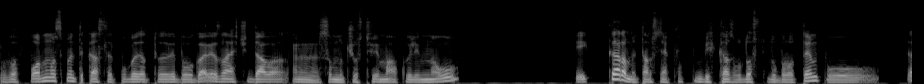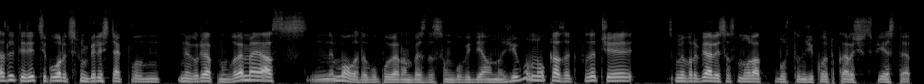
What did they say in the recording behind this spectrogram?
във форма сме, така след победата на България, знаеш, че дава М, самочувствие малко или много. И караме там с някакво, бих казал, доста добро темпо. Сега злите езици говорят, че сме били с някакво невероятно време. Аз не мога да го повярвам без да съм го видял на живо, но казах, че сме вървяли с Мурат Бустанджи, който караше с Фиестер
